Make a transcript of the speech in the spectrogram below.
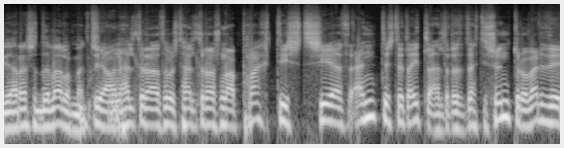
í Arrested Development Já, sko. en heldur að, þú veist, heldur að svona praktíst séð endist þetta illa, heldur að þetta eftir sundur og verði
